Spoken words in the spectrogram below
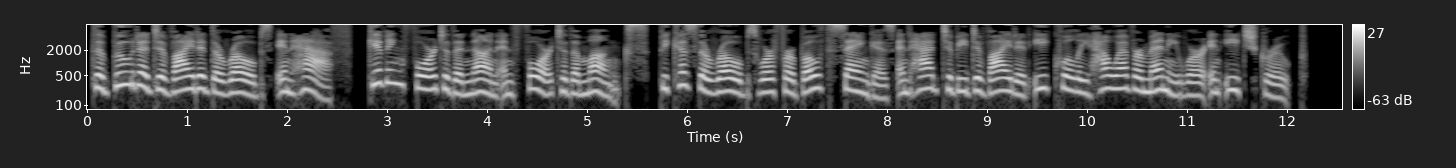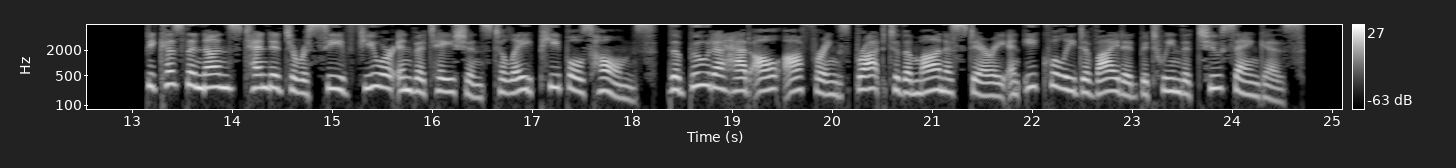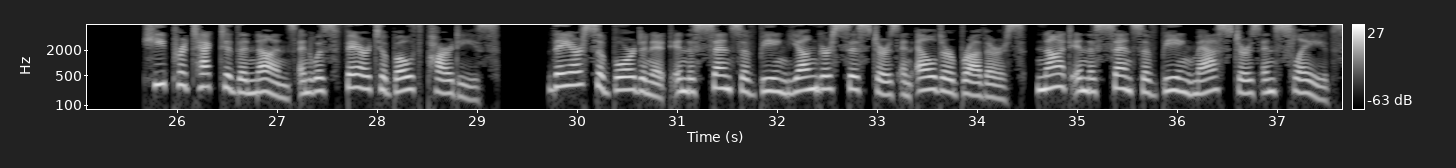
The Buddha divided the robes in half, giving four to the nun and four to the monks, because the robes were for both sanghas and had to be divided equally however many were in each group. Because the nuns tended to receive fewer invitations to lay people's homes, the Buddha had all offerings brought to the monastery and equally divided between the two sanghas. He protected the nuns and was fair to both parties. They are subordinate in the sense of being younger sisters and elder brothers, not in the sense of being masters and slaves.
